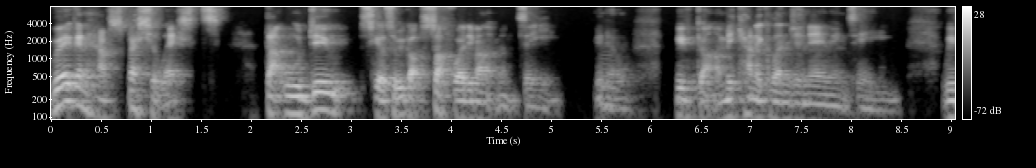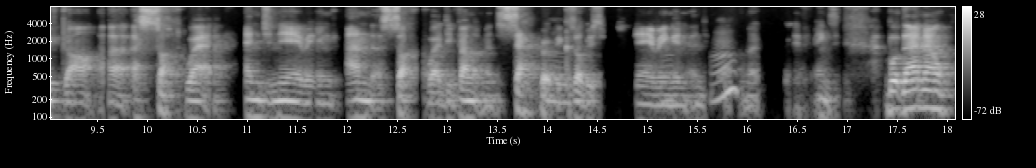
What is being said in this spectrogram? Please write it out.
we're going to have specialists that will do skills. So we've got a software development team, you mm. know, we've got a mechanical engineering team, we've got a, a software engineering and a software development separate mm. because obviously engineering and, and mm things. But they're now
